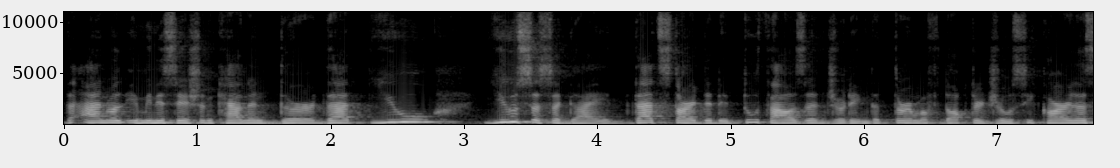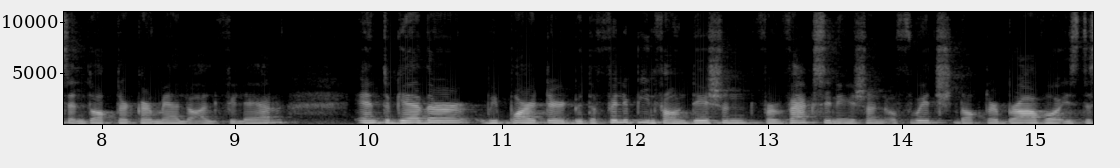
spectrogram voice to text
the annual immunization calendar that you use as a guide. That started in 2000 during the term of Dr. Josie Carlos and Dr. Carmelo Alfiler. And together, we partnered with the Philippine Foundation for Vaccination, of which Dr. Bravo is the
